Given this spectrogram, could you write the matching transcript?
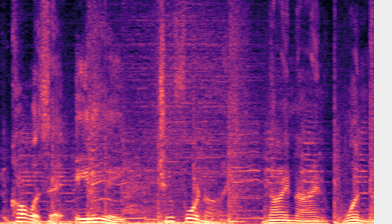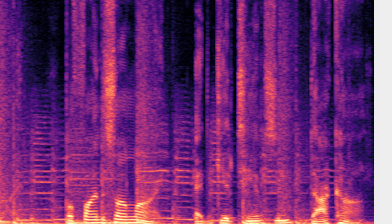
Call us at 888 249 9919 or find us online at gettmc.com.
